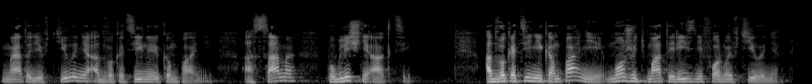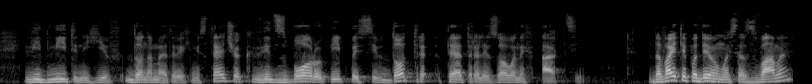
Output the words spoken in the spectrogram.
методів втілення адвокаційної кампанії, а саме публічні акції. Адвокаційні кампанії можуть мати різні форми втілення: від мітингів до наметових містечок, від збору підписів до театралізованих акцій. Давайте подивимося з вами,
